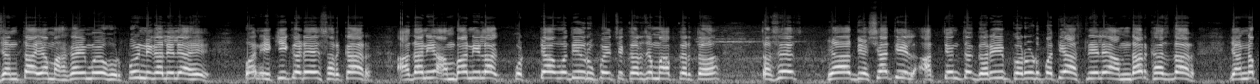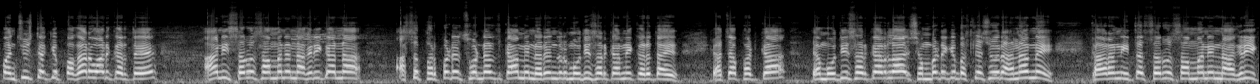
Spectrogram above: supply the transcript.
जनता या महागाईमुळे होरपळून निघालेली आहे पण एकीकडे सरकार अदानी अंबानीला कोट्यावधी रुपयाचे कर्ज माफ करतं तसेच या देशातील अत्यंत गरीब करोडपती असलेले आमदार खासदार यांना पंचवीस टक्के पगार वाढ करते आणि सर्वसामान्य नागरिकांना असं फरफटत सोडण्याचं काम हे नरेंद्र मोदी सरकारने करत आहेत याचा फटका या मोदी सरकारला शंभर टक्के बसल्याशिवाय राहणार नाही. कारण इथं सर्वसामान्य नागरिक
